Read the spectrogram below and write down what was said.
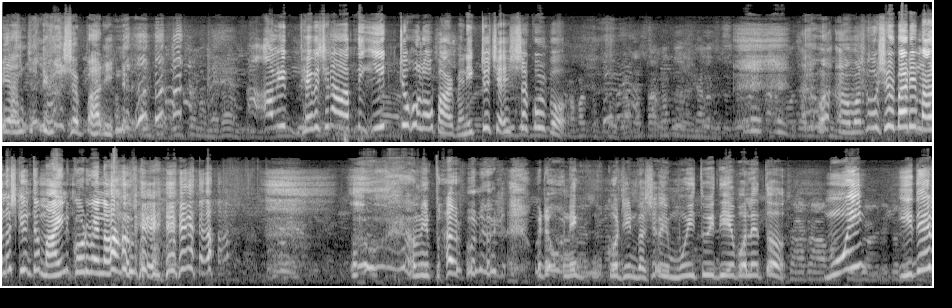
আমি আঞ্চলিক ভাষা পারি না। আমি ভেবেছিলাম আপনি একটু হলেও পারবেন একটু চেষ্টা করব। আমার শ্বশুর বাড়ির মানুষ কিন্তু মাইন্ড করবে না হলে। আমি পারব না ওটা ওটা অনেক কঠিন ভাষা। ওই মুই তুই দিয়ে বলে তো। মুই ঈদের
